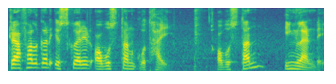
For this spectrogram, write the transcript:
ট্রাফালগার স্কোয়ারের অবস্থান কোথায়? অবস্থান ইংল্যান্ডে।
